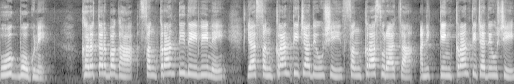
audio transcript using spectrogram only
भोग भोगणे. खरं तर बघा संक्रांती देवीने या संक्रांतीच्या दिवशी संक्रासुराचा आणि किंक्रांतीच्या दिवशी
